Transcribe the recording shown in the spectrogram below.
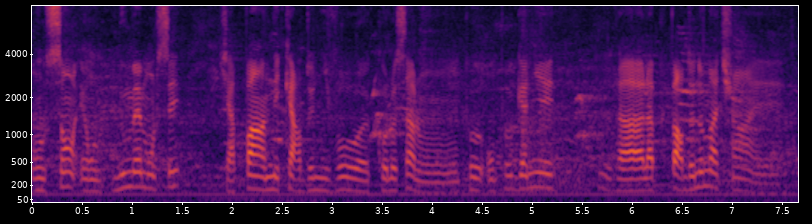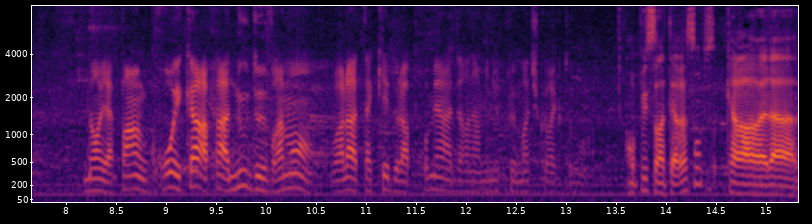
on le sent et nous-mêmes, on le sait, qu'il n'y a pas un écart de niveau euh, colossal. On, peut, gagner la, plupart de nos matchs. hein, non, il n'y a pas un gros écart. Après, à nous de vraiment voilà, attaquer de la première à la dernière minute le match correctement. En plus, c'est intéressant car euh, la-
